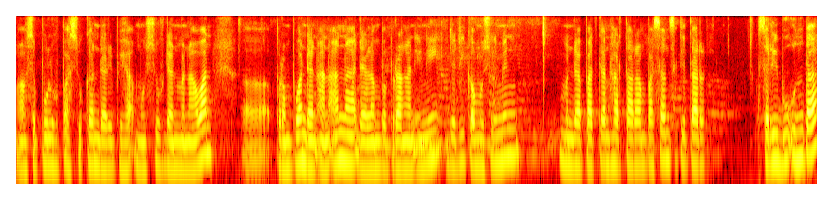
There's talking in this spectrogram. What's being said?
uh, 10 pasukan dari pihak musuh dan menawan uh, perempuan dan anak-anak dalam peperangan ini. Jadi kaum muslimin mendapatkan harta rampasan sekitar seribu unta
